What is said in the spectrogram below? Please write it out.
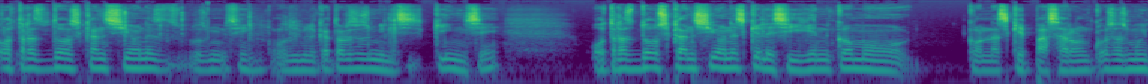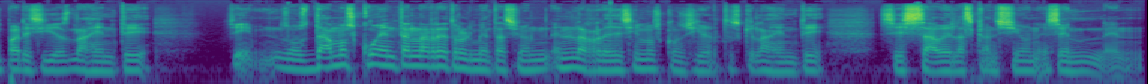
otras dos canciones, sí, 2014-2015, otras dos canciones que le siguen como con las que pasaron cosas muy parecidas. La gente, sí, nos damos cuenta en la retroalimentación en las redes y en los conciertos que la gente se sabe las canciones, en, en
